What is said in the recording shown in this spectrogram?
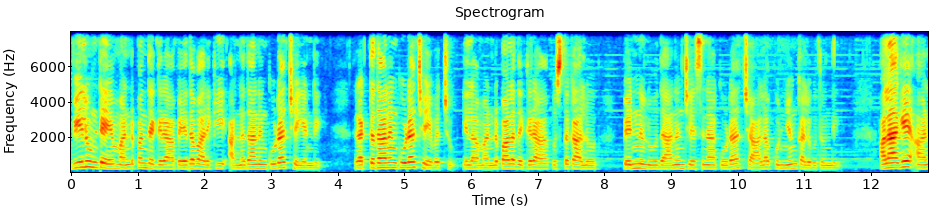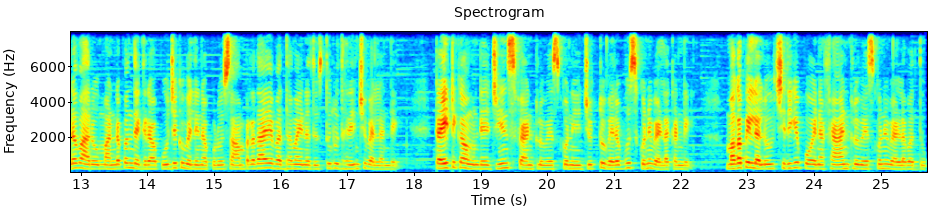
వీలుంటే మండపం దగ్గర పేదవారికి అన్నదానం కూడా చేయండి. రక్తదానం కూడా చేయవచ్చు. ఇలా మండపాల దగ్గర పుస్తకాలు పెన్నులు దానం చేసినా కూడా చాలా పుణ్యం కలుగుతుంది. అలాగే ఆడవారు మండపం దగ్గర పూజకు వెళ్ళినప్పుడు సాంప్రదాయబద్ధమైన దుస్తులు ధరించి వెళ్ళండి. టైట్గా ఉండే జీన్స్ ప్యాంట్లు వేసుకొని జుట్టు వెరబూసుకొని వెళ్ళకండి. మగపిల్లలు చిరిగిపోయిన ప్యాంట్లు వేసుకొని వెళ్ళవద్దు.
